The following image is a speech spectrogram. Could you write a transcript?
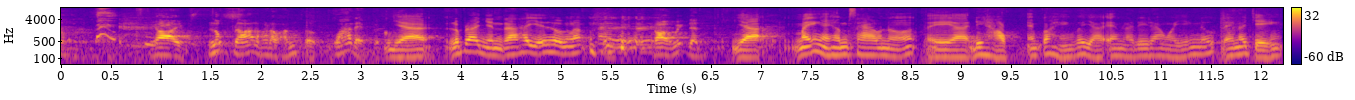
Rồi lúc đó là bắt đầu ấn tượng quá đẹp cô dạ lúc đó nhìn ra thấy dễ thương lắm. Rồi quyết định. Dạ mấy ngày hôm sau nữa thì à, đi học. Em có hẹn với vợ em là đi ra ngoài giếng nước để nói chuyện.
